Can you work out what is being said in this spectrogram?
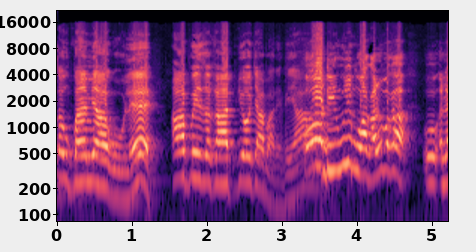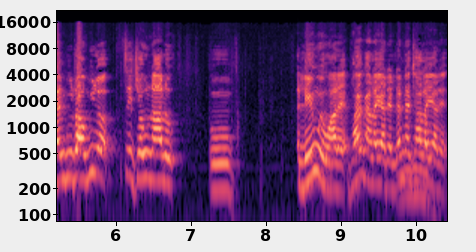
တုတ်ပန်းများကိုလည်းအားပေးစကားပြောကြပါတယ်ဗျာအော်ဒီဦးမောကငါတို့ဘက်ကဟိုအလံပြူထောင်ပြီးတော့စစ်ချုံသားလို့ဟို အလင်းဝင်သွားတယ်အဖမ်းခံလိုက်ရတယ်လက်နက်ချလိုက်ရတယ်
